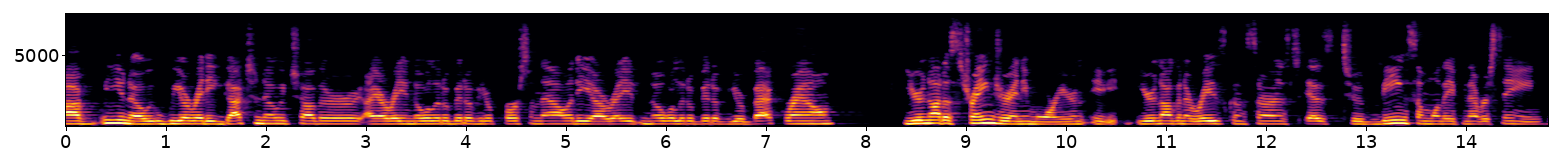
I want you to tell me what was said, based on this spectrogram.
I've, you know, we already got to know each other. I already know a little bit of your personality. I already know a little bit of your background you're not a stranger anymore. You're you're not going to raise concerns as to being someone they've never seen.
